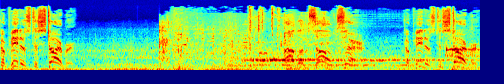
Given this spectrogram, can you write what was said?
Torpedoes to starboard. Problem solved, sir. Torpedoes to starboard.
